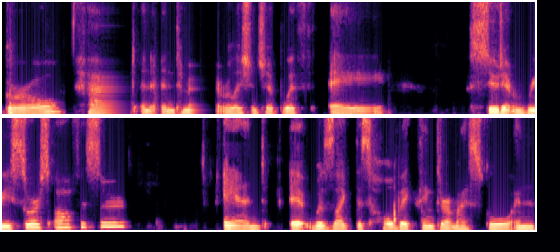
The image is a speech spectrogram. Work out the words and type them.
girl had an intimate relationship with a student resource officer. And it was like this whole big thing throughout my school. And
